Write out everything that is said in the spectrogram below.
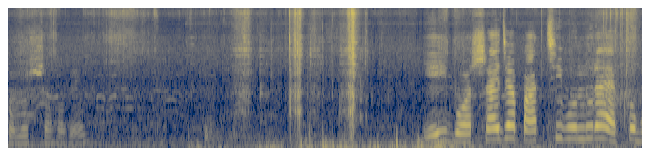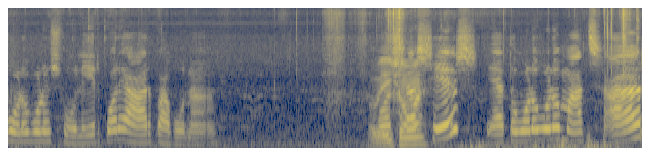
সমস্যা হবে। এই বর্ষায় যা পাচ্ছি বন্ধুরা এত বড় বড় শোল এরপরে আর পাবো না। বর্ষা সময় শেষ এত বড় বড় মাছ আর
